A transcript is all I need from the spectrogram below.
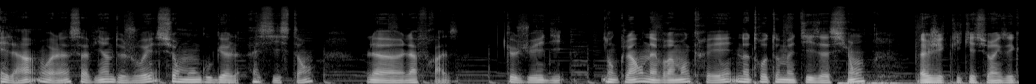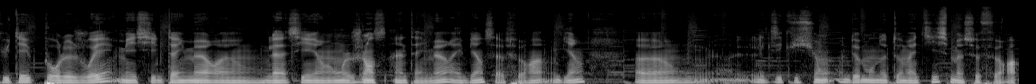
Et là, voilà, ça vient de jouer sur mon Google Assistant la phrase que je lui ai dit. Donc là, on a vraiment créé notre automatisation. Là, j'ai cliqué sur exécuter pour le jouer, mais si le timer, euh, là, si on, je lance un timer, eh bien, ça fera bien euh, l'exécution de mon automatisme se fera.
